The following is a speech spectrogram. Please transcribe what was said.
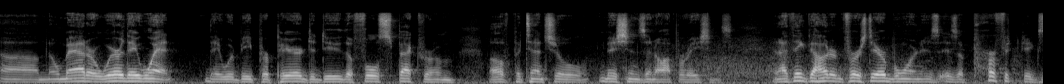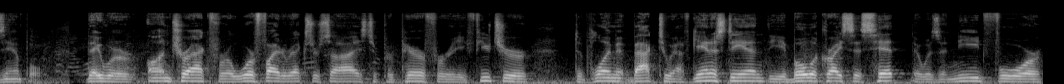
um, no matter where they went, they would be prepared to do the full spectrum of potential missions and operations. And I think the 101st Airborne is, is a perfect example. They were on track for a warfighter exercise to prepare for a future deployment back to Afghanistan. The Ebola crisis hit. There was a need for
